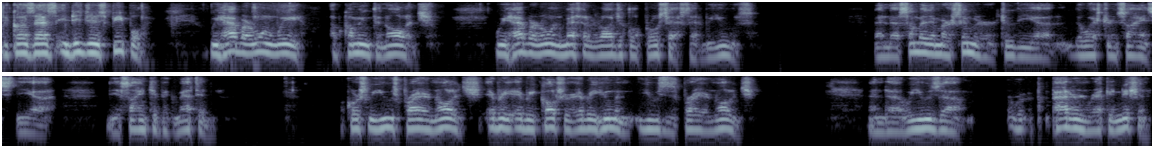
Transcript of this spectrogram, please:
Because as indigenous people, we have our own way of coming to knowledge. We have our own methodological process that we use, and uh, some of them are similar to the uh, the Western science, the uh, the scientific method. Of course, we use prior knowledge. Every every culture, every human uses prior knowledge and uh, we use uh, pattern recognition.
